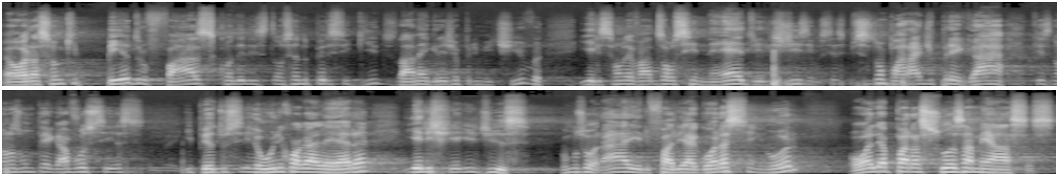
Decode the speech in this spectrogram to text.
É a oração que Pedro faz quando eles estão sendo perseguidos lá na igreja primitiva e eles são levados ao sinédrio. Eles dizem: vocês precisam parar de pregar, porque senão nós vamos pegar vocês. E Pedro se reúne com a galera e ele chega e diz: vamos orar. E ele fala: e agora, Senhor, olha para as suas ameaças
